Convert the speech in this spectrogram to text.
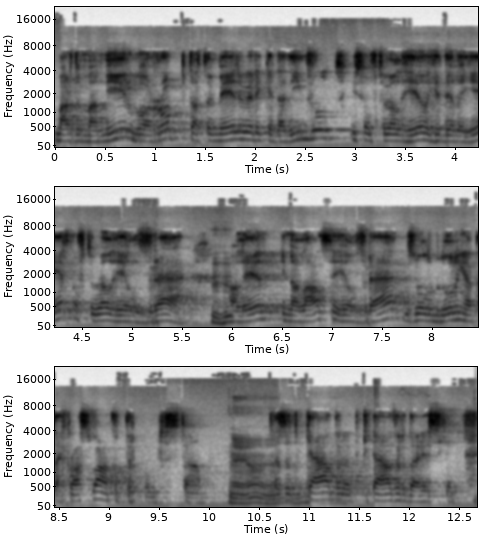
Maar de manier waarop dat de medewerker dat invult, is oftewel heel gedelegeerd, oftewel heel vrij. Mhm. Alleen in dat laatste heel vrij is wel de bedoeling dat dat glaswater er komt te staan. Ja, ja, dat is het kader, het kader dat je schept.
